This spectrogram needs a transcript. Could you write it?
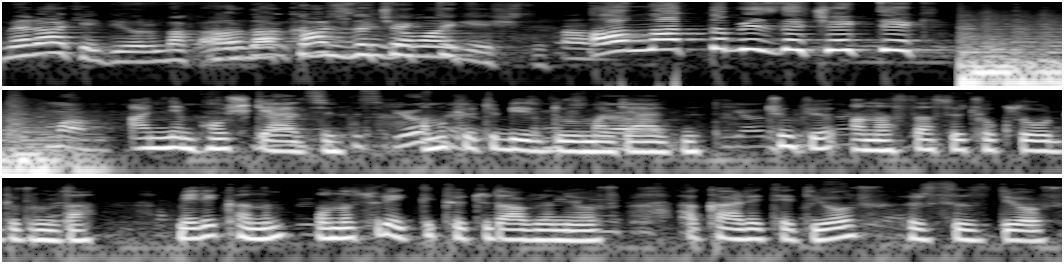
Merak ediyorum. Bak aradan Anlattı, kaç biz de gün zaman çektik. geçti. Anlattı biz de çektik. Annem hoş geldin ama kötü bir duruma geldin. Çünkü Anastasia çok zor durumda. Melik Hanım ona sürekli kötü davranıyor. Hakaret ediyor, hırsız diyor.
